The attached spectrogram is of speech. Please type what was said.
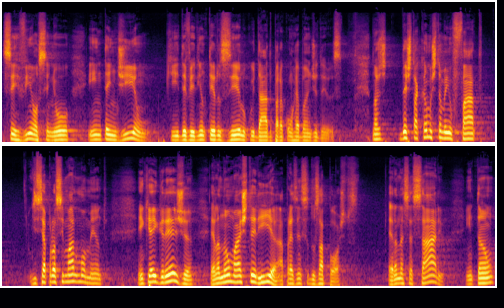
serviam ao Senhor e entendiam que deveriam ter o zelo, o cuidado para com o rebanho de Deus. Nós destacamos também o fato de se aproximar o momento em que a igreja ela não mais teria a presença dos apóstolos. Era necessário, então,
